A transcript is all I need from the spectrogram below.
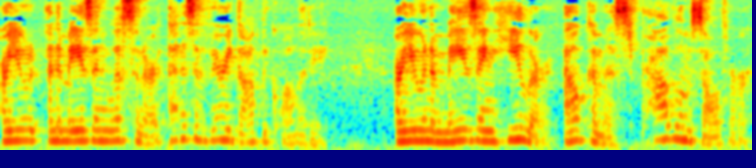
Are you an amazing listener? That is a very godly quality. Are you an amazing healer, alchemist, problem solver,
